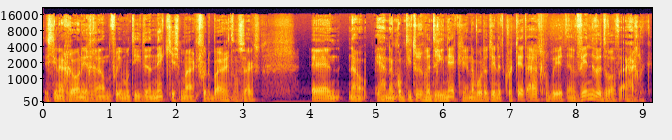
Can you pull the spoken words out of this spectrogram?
Is die naar Groningen gegaan voor iemand die de nekjes maakt voor de baritonsax. En nou, ja, dan komt hij terug met drie nekken. En dan wordt het in het kwartet uitgeprobeerd. En vinden we het wat eigenlijk.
